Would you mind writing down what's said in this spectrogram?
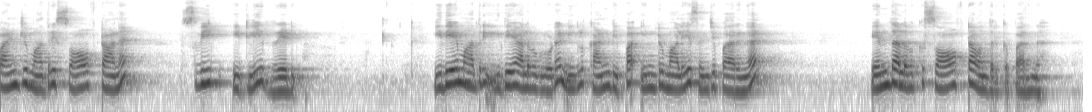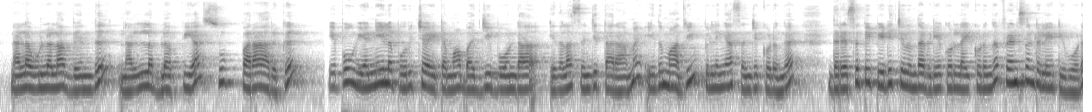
பஞ்சு மாதிரி சாஃப்டான ஸ்வீட் இட்லி ரெடி இதே மாதிரி இதே அளவுகளோட நீங்களும் கண்டிப்பாக இன்று மாலையே செஞ்சு பாருங்கள் எந்த அளவுக்கு சாஃப்டாக வந்திருக்கு பாருங்கள் நல்லா உள்ளெல்லாம் வெந்து நல்ல ப்ளஃபியாக சூப்பராக இருக்குது எப்பவும் எண்ணெயில் பொரிச்ச ஐட்டமாக பஜ்ஜி போண்டா இதெல்லாம் செஞ்சு தராமல் இது மாதிரி பிள்ளைங்க செஞ்சு கொடுங்க. இந்த ரெசிபி பிடிச்சிருந்தால் வீடியோக்கு ஒரு லைக் கொடுங்க. ஃப்ரெண்ட்ஸ் அண்ட் ரிலேட்டிவோட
